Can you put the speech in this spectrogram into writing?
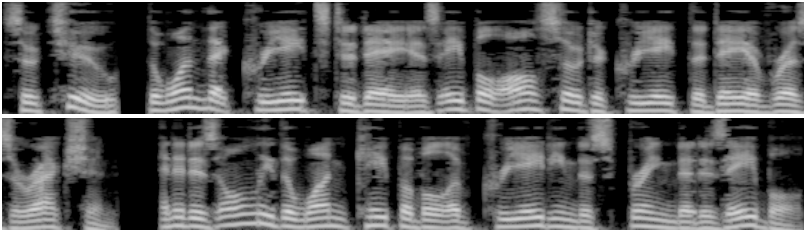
So too, the one that creates today is able also to create the day of resurrection, and it is only the one capable of creating the spring that is able,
